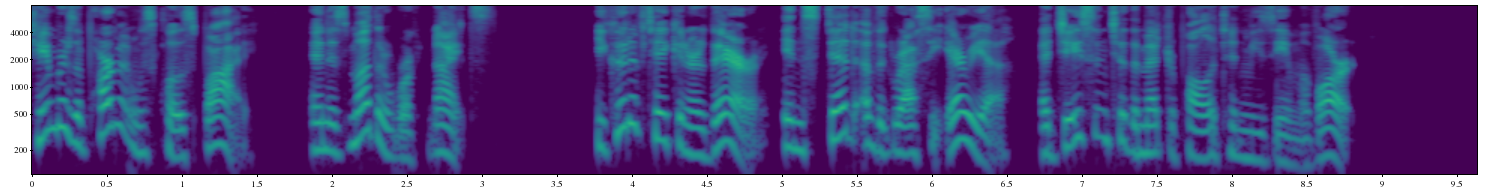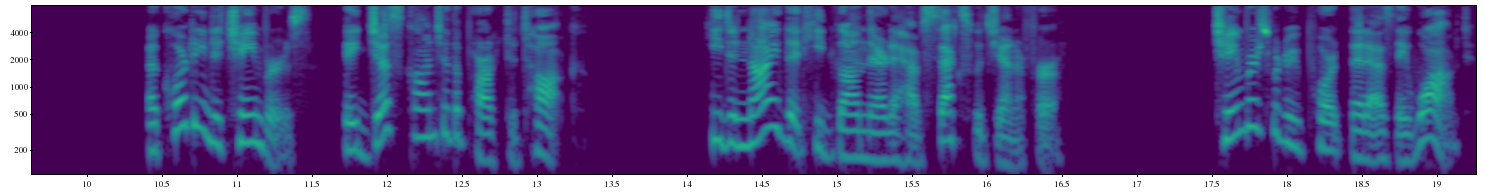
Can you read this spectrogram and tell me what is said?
Chambers' apartment was close by, and his mother worked nights. He could have taken her there instead of the grassy area adjacent to the Metropolitan Museum of Art. According to Chambers, they'd just gone to the park to talk. He denied that he'd gone there to have sex with Jennifer. Chambers would report that as they walked,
